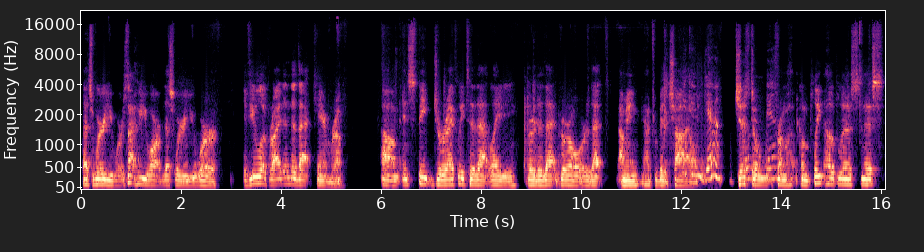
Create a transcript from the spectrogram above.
that's where you were. It's not who you are, but that's where you were. If you look right into that camera um, and speak directly to that lady or to that girl or to that, I mean, God forbid, child. Yeah. Just to, from complete hopelessness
